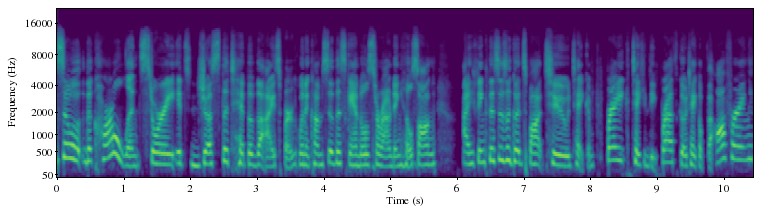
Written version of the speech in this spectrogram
So the Carl Lentz story, it's just the tip of the iceberg when it comes to the scandals surrounding Hillsong. I think this is a good spot to take a break, take a deep breath, go take up the offering,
